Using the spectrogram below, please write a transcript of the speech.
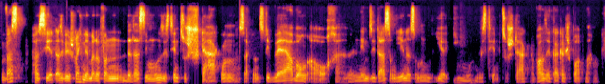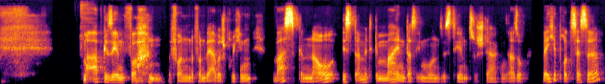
Was passiert, also wir sprechen immer davon, das Immunsystem zu stärken, sagt uns die Werbung auch. Nehmen Sie das und jenes, um Ihr Immunsystem zu stärken. Da brauchen Sie ja gar keinen Sport machen. Mal abgesehen von, von, von Werbesprüchen, was genau ist damit gemeint, das Immunsystem zu stärken? Also welche Prozesse,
